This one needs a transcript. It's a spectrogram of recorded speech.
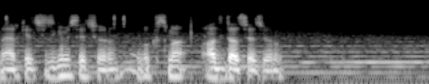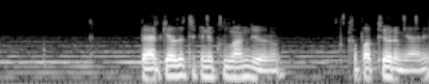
merkez çizgimi seçiyorum. Bu kısma Adidas yazıyorum. Belge adı tipini kullan diyorum. Kapatıyorum yani.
